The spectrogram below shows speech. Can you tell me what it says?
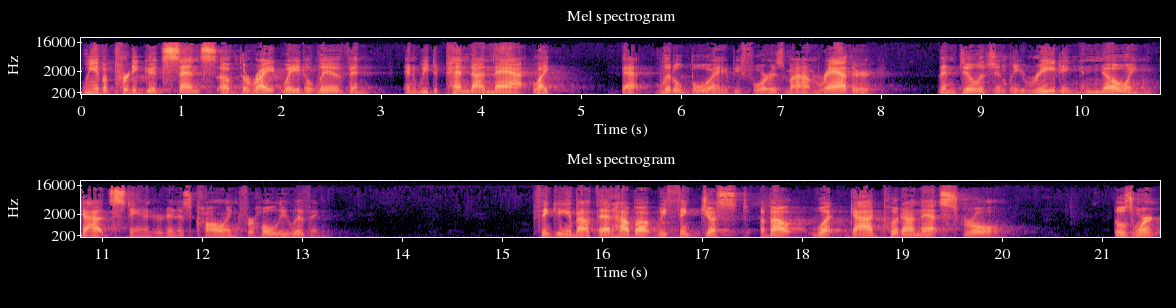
we have a pretty good sense of the right way to live, and, and we depend on that, like that little boy before his mom, rather than diligently reading and knowing God's standard and his calling for holy living? thinking about that, how about we think just about what God put on that scroll? Those weren't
